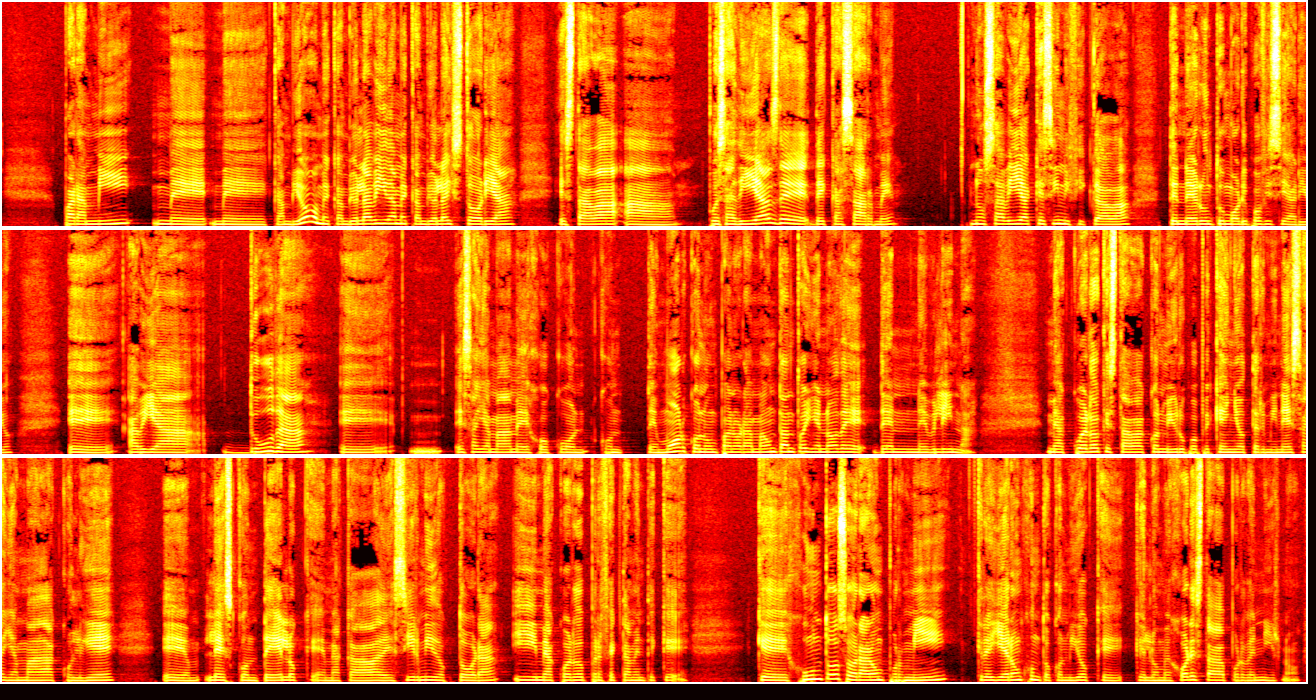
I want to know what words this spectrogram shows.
para mí me, cambió, me cambió la vida, me cambió la historia. Estaba a, pues a días de, de casarme, no sabía qué significaba tener un tumor hipofisiario. Eh, había duda, eh, esa llamada me dejó con, con, temor, con un panorama un tanto lleno de, neblina. Me acuerdo que estaba con mi grupo pequeño, terminé esa llamada, colgué, eh, les conté lo que me acababa de decir mi doctora y me acuerdo perfectamente que, que juntos oraron por mí, creyeron junto conmigo que, lo mejor estaba por venir, ¿no?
